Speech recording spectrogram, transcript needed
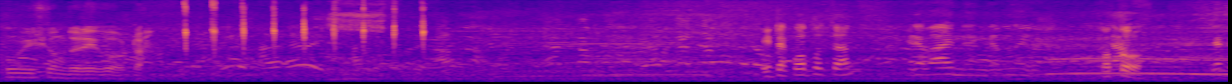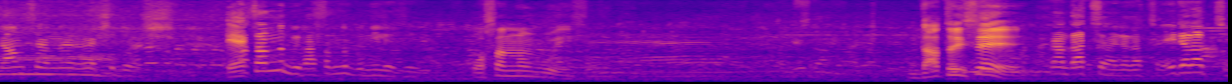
খুবই সুন্দর এই গরুটা। এটা কত চান? কত? দাম একশো দশ। পঁচানব্বই পঁচানব্বই নিলে যে। পঁচানব্বই। দাঁত হইছে? না যাচ্ছে না এটা যাচ্ছে এটা যাচ্ছে।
